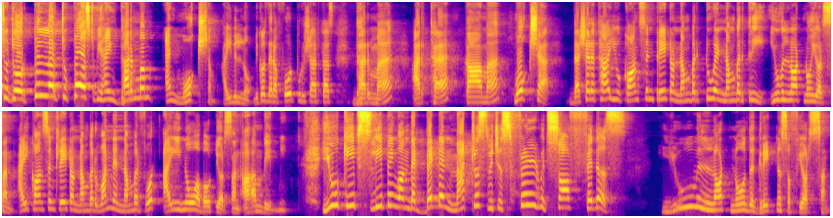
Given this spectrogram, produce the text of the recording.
to door, pillar to post behind dharmam and moksham. I will know because there are four purusharthas dharma, artha, kama, moksha. Dasharatha, you concentrate on number two and number three, you will not know your son. I concentrate on number one and number four, I know about your son. Aham Vedmi. You keep sleeping on that bed and mattress which is filled with soft feathers. You will not know the greatness of your son.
